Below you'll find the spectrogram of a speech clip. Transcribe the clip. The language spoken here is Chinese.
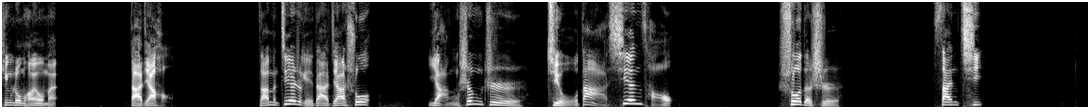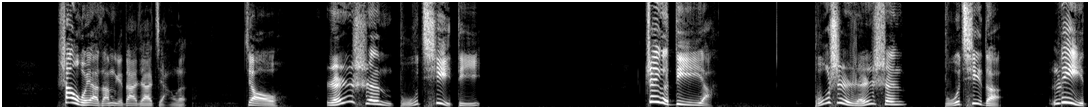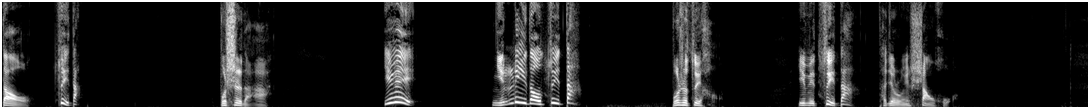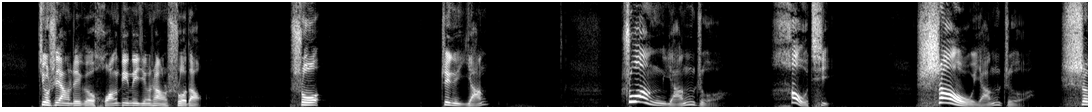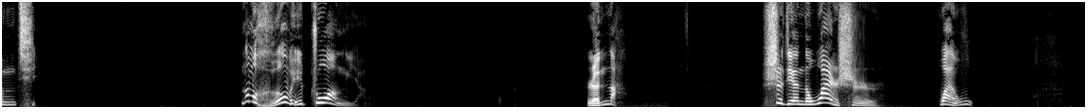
听众朋友们，大家好。咱们接着给大家说养生之九大仙草，说的是三七。上回啊，咱们给大家讲了，叫人参补气第一。这个第一呀，不是人参补气的力道。最大不是的啊，因为你力道最大不是最好，因为最大它就容易上火。就是像这个《黄帝内经》上说到，说这个阳壮阳者好气，少阳者生气。那么，何为壮阳？人呐，世间的万事万物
